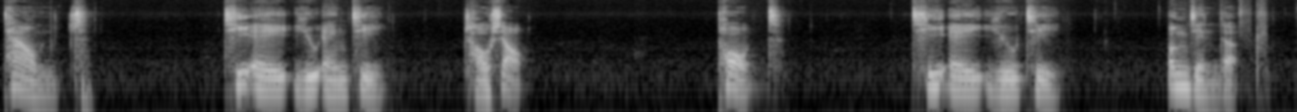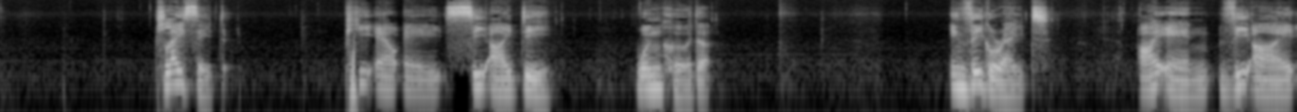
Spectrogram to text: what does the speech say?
taunt，t a u n t，嘲笑。 Taut, T A U T，绷紧的。Placid, P L A C I D，温和的。Invigorate, I N V I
